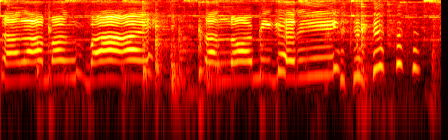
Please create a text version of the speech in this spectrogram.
चला मग बाय. चाललो आम्ही घरी.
